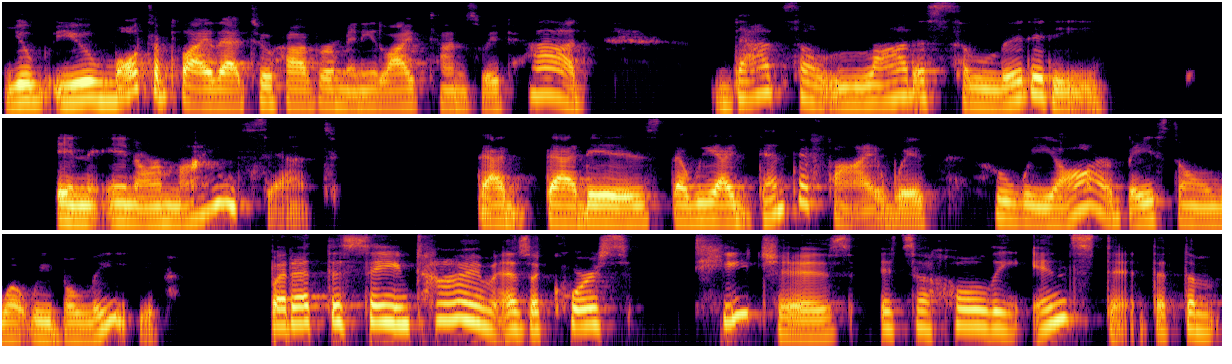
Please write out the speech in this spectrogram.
You you multiply that to however many lifetimes we've had. That's a lot of solidity in in our mindset that that is that we identify with who we are based on what we believe. But at the same time, as a course teaches, it's a holy instant that the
